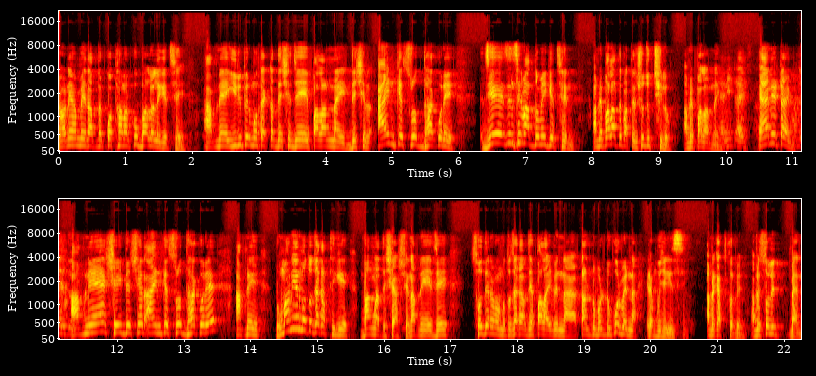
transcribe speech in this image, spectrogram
রনি আহমেদ আপনার কথা আমার খুব ভালো লেগেছে। আপনি ইউরোপের মতো একটা দেশে যে পালান নাই দেশের আইনকে শ্রদ্ধা করে যে এজেন্সির মাধ্যমে গেছেন আপনি পালাতে পারতেন সুযোগ ছিল আপনি পালান নাই। এনি টাইম টাইম আপনি সেই দেশের আইনকে শ্রদ্ধা করে আপনি রোমানিয়ার মতো জায়গা থেকে বাংলাদেশে আসেন আপনি এই যে সৌদি আরবের মতো জায়গা যে পালাইবেন না টালটু পাল্টু করবেন না এটা বুঝে গেছি। আপনি কাজ করবেন আপনি সলিড ম্যান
